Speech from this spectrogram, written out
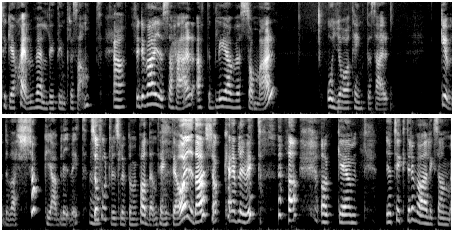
tycker jag själv väldigt intressant. Ja. För det var ju så här att det blev sommar. Och jag tänkte så här. Gud vad tjock jag har blivit. Ja. Så fort vi slutade med podden tänkte jag oj då, tjock har jag blivit. Och ehm, jag tyckte det var liksom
